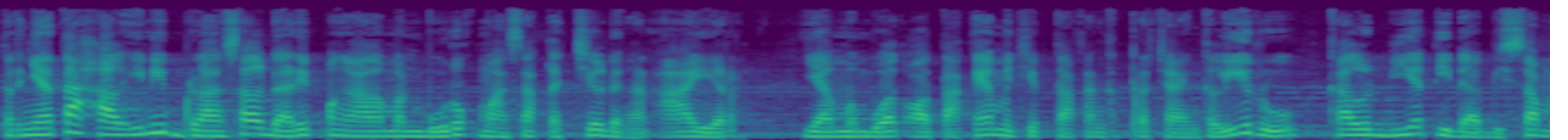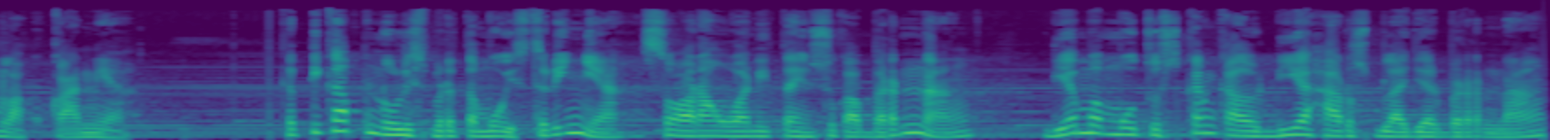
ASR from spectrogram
Ternyata hal ini berasal dari pengalaman buruk masa kecil dengan air yang membuat otaknya menciptakan kepercayaan keliru kalau dia tidak bisa melakukannya. Ketika penulis bertemu istrinya, seorang wanita yang suka berenang, dia memutuskan kalau dia harus belajar berenang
